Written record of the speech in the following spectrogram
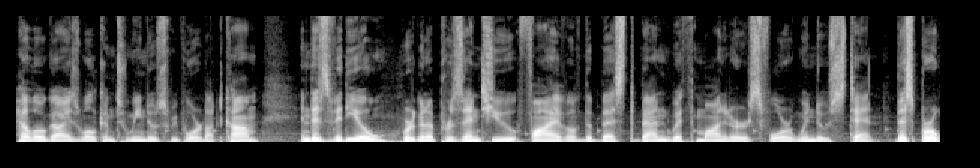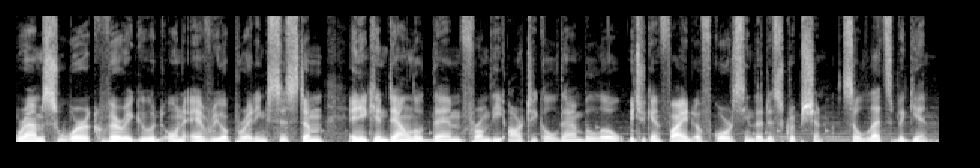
Hello guys, welcome to windowsreport.com. In this video, we're gonna present you 5 of the best bandwidth monitors for Windows 10. These programs work very good on every operating system and you can download them from the article down below, which you can find of course in the description. So let's begin.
